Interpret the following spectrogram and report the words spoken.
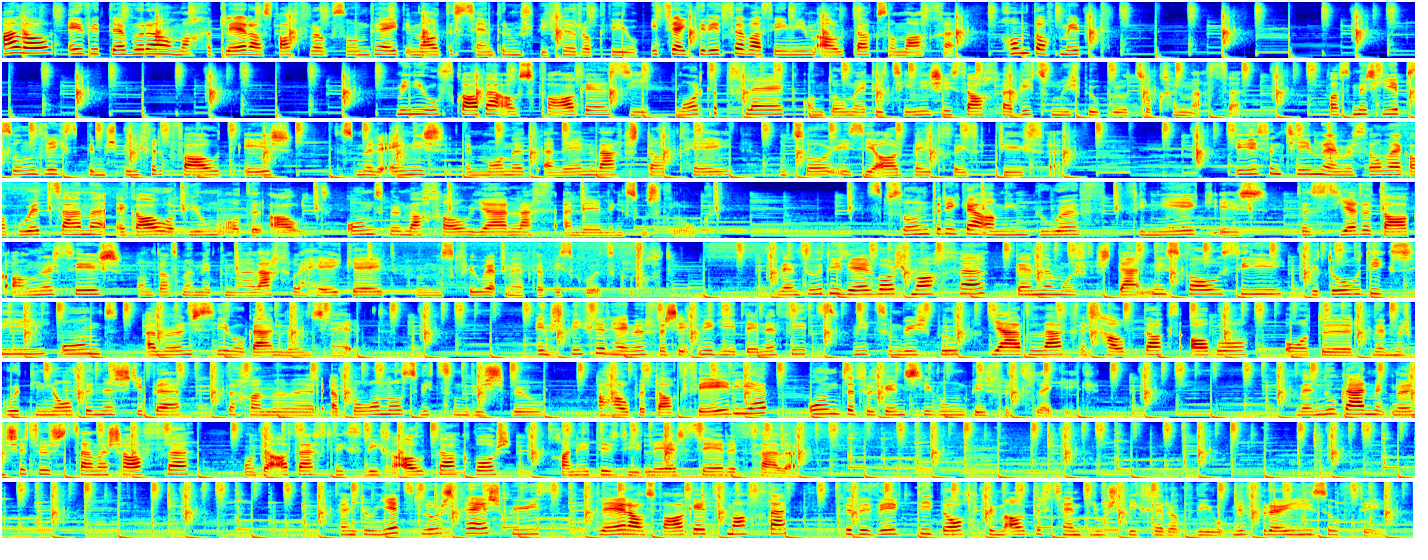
Hallo, ich bin Deborah und mache die Lehre als Fachfrau Gesundheit im Alterszentrum Speicher Rockwil. Ich zeige dir jetzt, was ich in meinem Alltag so mache. Komm doch mit! Meine Aufgaben als Fage sind Morgenpflege und auch medizinische Sachen, wie zum Beispiel Blutzucker messen. Was mir hier besonders beim Speicher gefällt, ist, dass wir einmal im Monat eine Lernwerkstatt haben und so unsere Arbeit vertiefen können. In unserem Team haben wir so mega gut zusammen, egal ob jung oder alt. Und wir machen auch jährlich einen Lehrlingsausflug. Das Besondere an meinem Beruf, finde ich, ist, dass es jeden Tag anders ist und dass man mit einem Lächeln heimgeht, weil man das Gefühl hat, man hat etwas Gutes gemacht. Wenn du die Lehre machen willst, dann musst du verständnisvoll sein, geduldig sein und ein Mensch sein, der gerne Menschen hat. Im Speicher haben wir verschiedene Benefits, wie zum Beispiel jährlich ein Halbtagsabo oder wenn wir gute Noten schreiben, bekommen wir einen Bonus, wie zum Beispiel einen halben Tag Ferien und eine Vergünstigung bei der Verpflegung. Wenn du gerne mit Menschen zusammen arbeiten und einen abwechslungsreichen Alltag willst, kann ich dir die Lehre sehr empfehlen. Wenn du jetzt Lust hast, bei uns die Lehre als VG zu machen, dann bewirb dich doch beim Alterszentrum Speicher Wir freuen uns auf dich.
